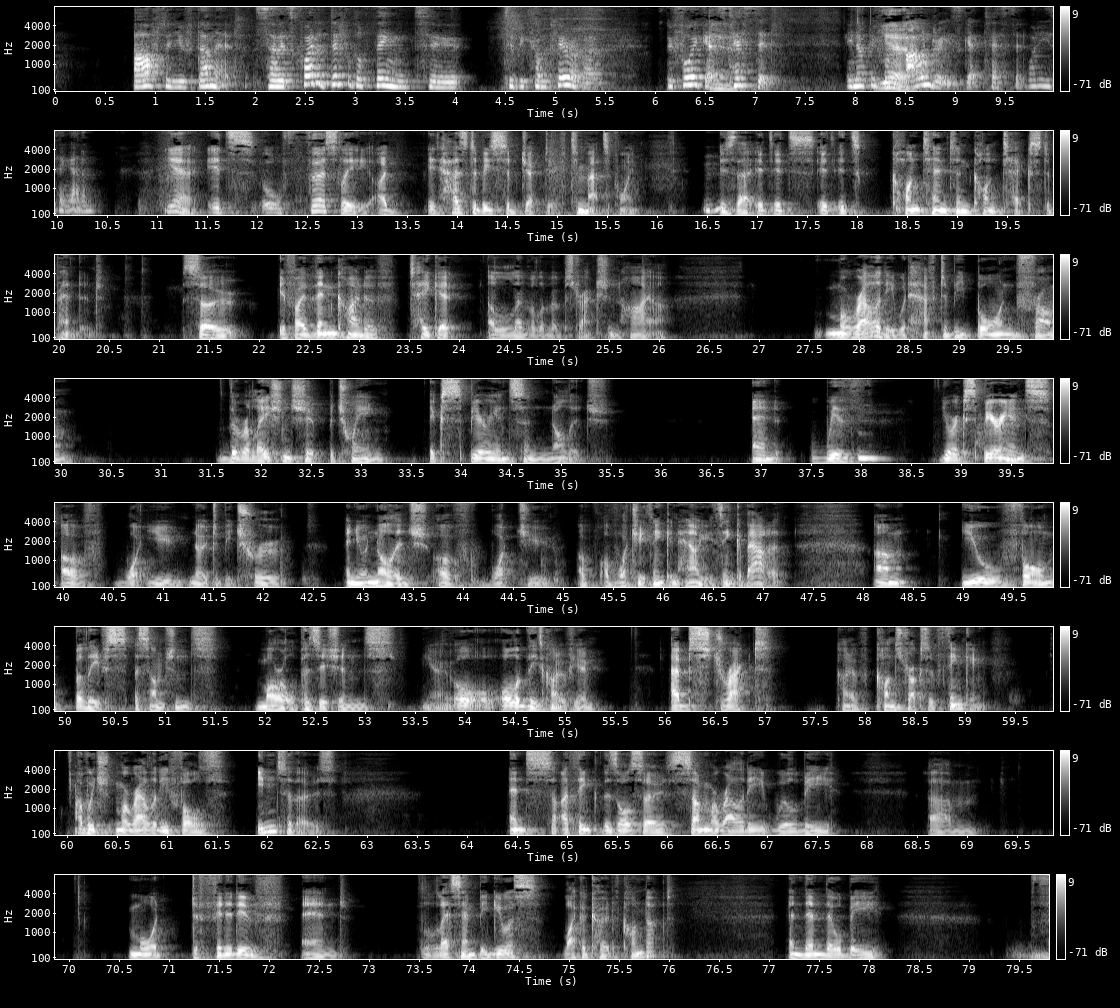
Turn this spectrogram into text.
after you've done it. So it's quite a difficult thing to, to become clear about before it gets yeah. tested. You know, before yeah. boundaries get tested. What do you think, Adam? Yeah, it's well. Firstly, I it has to be subjective. To Matt's point, mm-hmm. is that it, it's it, it's content and context dependent. So if I then kind of take it a level of abstraction higher, morality would have to be born from the relationship between experience and knowledge and with mm. your experience of what you know to be true and your knowledge of what you of, of what you think and how you think about it, um, you form beliefs, assumptions, moral positions, you know, all, all of these kind of you know, abstract kind of constructs of thinking, of which morality falls into those and so I think there's also some morality will be um, more definitive and less ambiguous, like a code of conduct. And then there will be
